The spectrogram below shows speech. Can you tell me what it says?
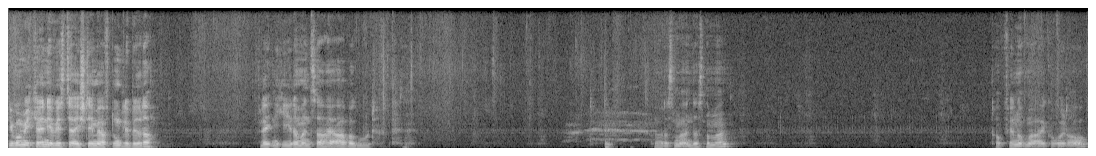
Die, die mich kennen, ihr wisst ja, ich stehe mir auf dunkle Bilder. Vielleicht nicht jedermanns Sache, aber gut. So, das mal anders nochmal. Tropfe hier nochmal Alkohol drauf.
